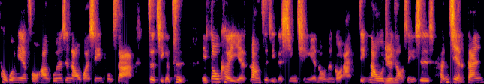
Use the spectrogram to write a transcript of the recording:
透过念佛哈，不论是南无观世音菩萨这几个字，你都可以让自己的心情也都能够安定。那我觉得这种事情是很简单。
